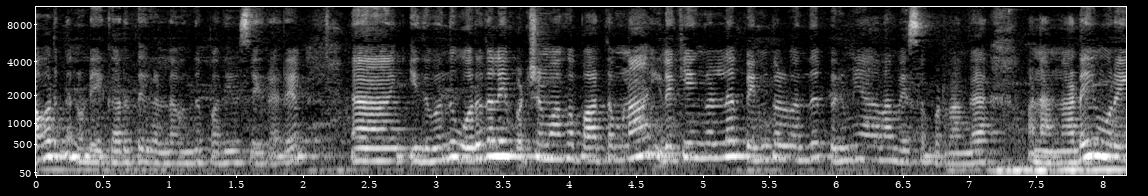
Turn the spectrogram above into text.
அவர் தன்னுடைய கருத்துக்களில் வந்து பதிவு செய்கிறாரு இது வந்து ஒருதலை பட்சமாக பார்த்தோம்னா இலக்கியங்களில் பெண்கள் வந்து பெருமையாக தான் பேசப்படுறாங்க. ஆனால் நடைமுறை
